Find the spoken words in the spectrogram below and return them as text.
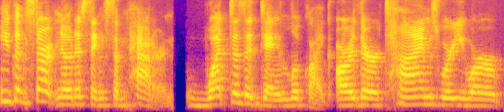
you can start noticing some pattern. What does a day look like? Are there times where you are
